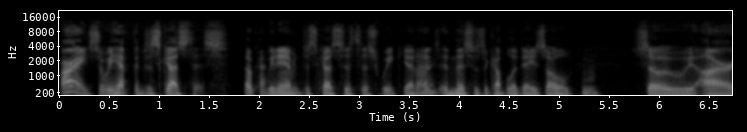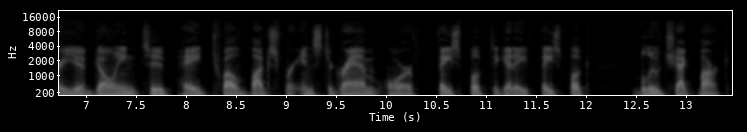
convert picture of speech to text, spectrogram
All right, so we have to discuss this. Okay. We haven't discussed this this week yet, right. and this is a couple of days old. Mm. So, are you going to pay twelve bucks for Instagram or Facebook to get a Facebook blue check mark?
